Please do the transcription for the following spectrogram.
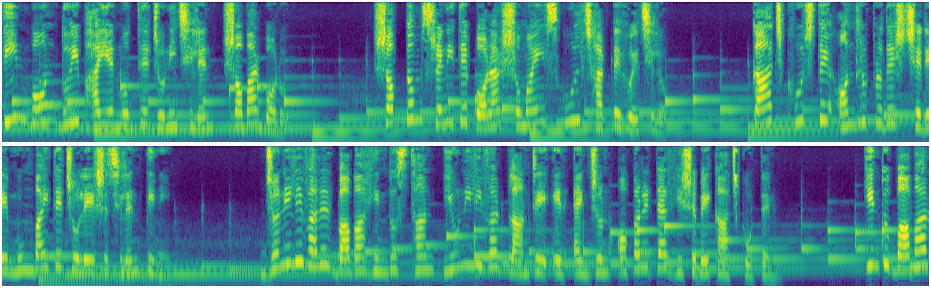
তিন বোন দুই ভাইয়ের মধ্যে জনি ছিলেন সবার বড়। সপ্তম শ্রেণীতে পড়ার সময় স্কুল ছাড়তে হয়েছিল। কাজ খুঁজতে অন্ধ্রপ্রদেশ ছেড়ে মুম্বাইতে চলে এসেছিলেন তিনি। জনিলিভারের বাবা হিন্দুস্থান ইউনিলিভার প্লান্টে এর একজন অপারেটর হিসেবে কাজ করতেন। কিন্তু বাবার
